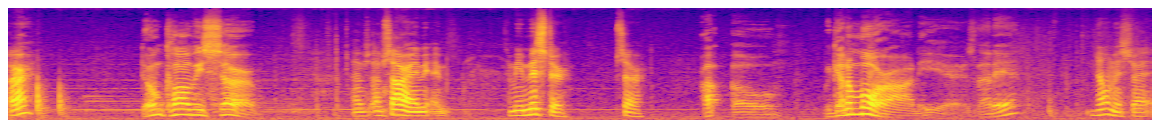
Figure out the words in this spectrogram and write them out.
Sir? Don't call me sir. I'm, I'm sorry. I mean, I mean, Mister, sir. Uh-oh. We got a moron here. Is that it? No, Mister.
